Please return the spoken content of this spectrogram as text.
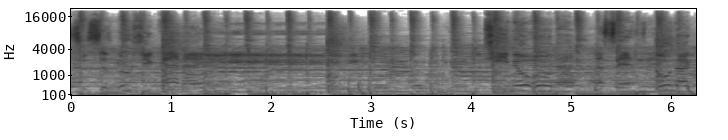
進むしかない。奇妙な螺旋の中。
